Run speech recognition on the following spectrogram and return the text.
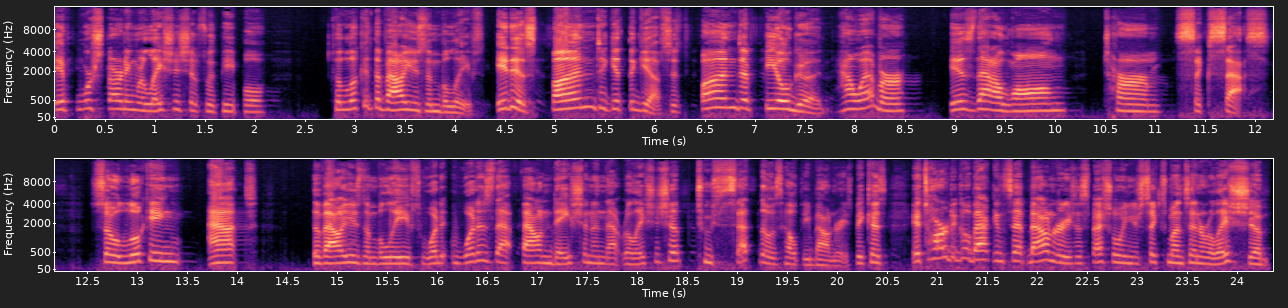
if we're starting relationships with people to look at the values and beliefs. It is fun to get the gifts. It's fun to feel good. However, is that a long term success? So looking at the values and beliefs, what what is that foundation in that relationship to set those healthy boundaries? Because it's hard to go back and set boundaries, especially when you're six months in a relationship,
